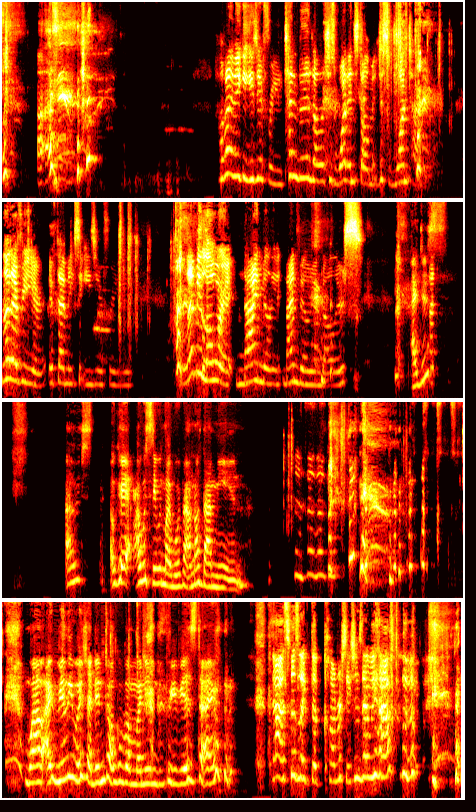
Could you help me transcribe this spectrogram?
How about I make it easier for you? Ten billion dollars, just one installment, just one time, not every year. If that makes it easier for you, let me lower it. Nine million, nine billion dollars. I just. I would just. Okay, I would stay with my boyfriend. I'm not that mean. Wow, I really wish I didn't talk about money in the previous time. Yeah, it's because like the conversations that we have,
